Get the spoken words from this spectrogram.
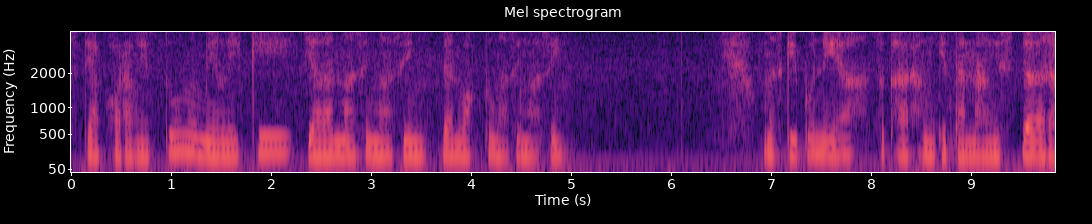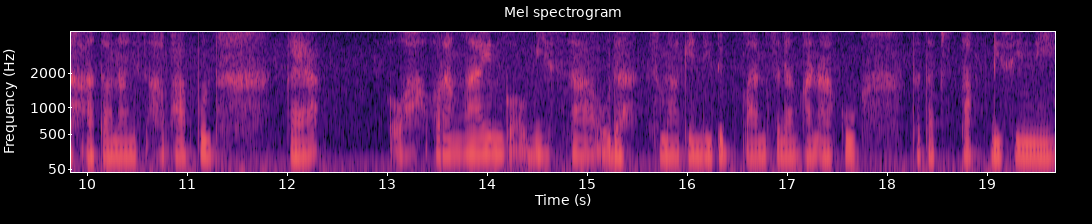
Setiap orang itu memiliki jalan masing-masing dan waktu masing-masing. Meskipun ya, sekarang kita nangis darah atau nangis apa pun, kayak wah orang lain kok bisa udah semakin di depan sedangkan aku tetap stuck di sini.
